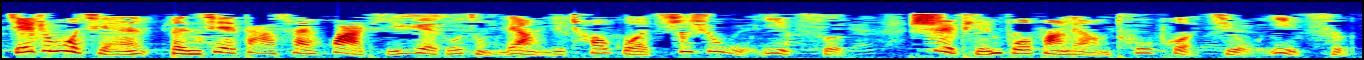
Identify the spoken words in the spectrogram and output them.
截至目前，本届大赛话题阅读总量已超过七十五亿次，视频播放量突破九亿次。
